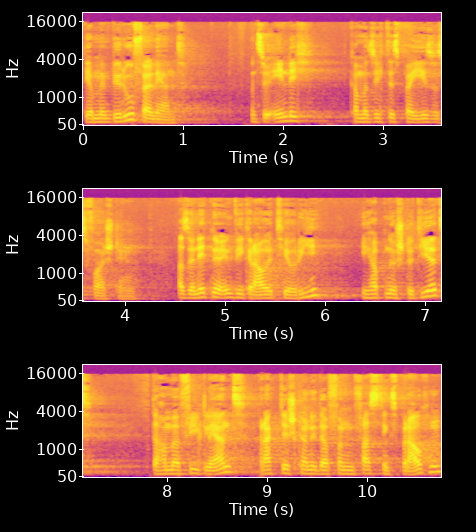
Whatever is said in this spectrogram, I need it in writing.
Die haben einen Beruf erlernt. Und so ähnlich kann man sich das bei Jesus vorstellen. Also nicht nur irgendwie graue Theorie, ich habe nur studiert, da haben wir viel gelernt, praktisch kann ich davon fast nichts brauchen,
